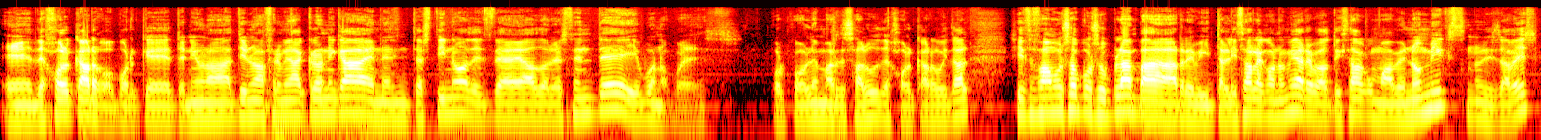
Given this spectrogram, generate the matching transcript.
eh, dejó el cargo porque tenía una, tiene una enfermedad crónica en el intestino desde adolescente y bueno, pues por problemas de salud dejó el cargo y tal. Se hizo famoso por su plan para revitalizar la economía, rebautizado como Abenomics, no sé si sabéis.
